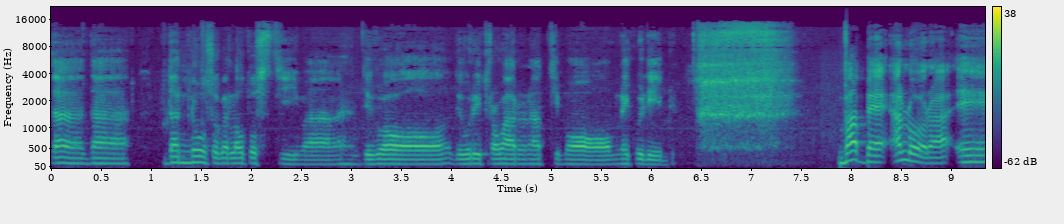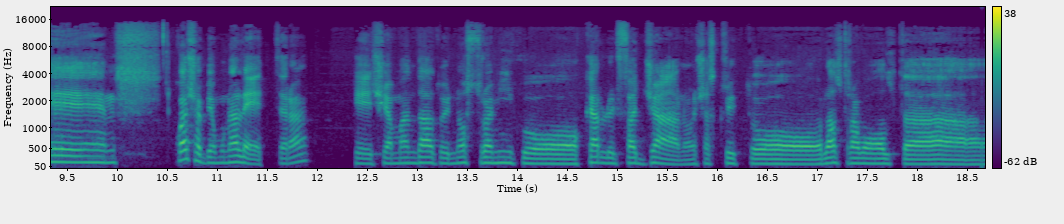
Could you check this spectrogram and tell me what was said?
da- da- dannoso per l'autostima. Devo, devo ritrovare un attimo un equilibrio. Vabbè, allora, ehm, qua abbiamo una lettera che ci ha mandato il nostro amico Carlo il Faggiano, ci ha scritto l'altra volta,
